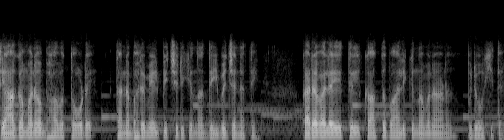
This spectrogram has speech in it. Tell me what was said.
ത്യാഗമനോഭാവത്തോടെ തന്നെ ഭരമേൽപ്പിച്ചിരിക്കുന്ന ദൈവജനത്തെ കരവലയത്തിൽ കാത്തുപാലിക്കുന്നവനാണ് പുരോഹിതൻ.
